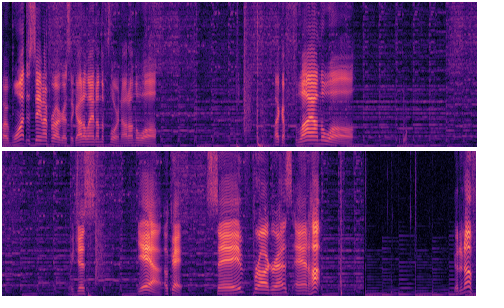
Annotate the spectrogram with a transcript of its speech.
If I want to save my progress, I gotta land on the floor, not on the wall. Like a fly on the wall. We just... Yeah, okay. Save, progress, and hop. Good enough.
